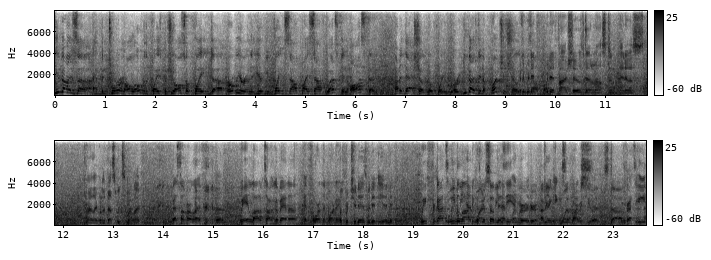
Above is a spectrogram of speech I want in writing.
you guys uh, have been touring all over the place, but you also played uh, earlier in the year. You played South by Southwest in Austin. How did that show go for you? Or you guys did a bunch of shows. We did, at we, did, by. we did five shows down in Austin, and it was probably like one of the best weeks of my life. Best time of our life. We ate a lot of Taco Cabana at four in the morning. But for two days, we didn't eat anything. We forgot to We- eat a lot because one- we were so we busy and we were burger- I mean, drinking one so much. barbecue stuff We forgot to eat,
